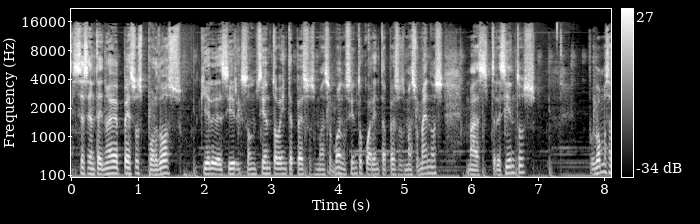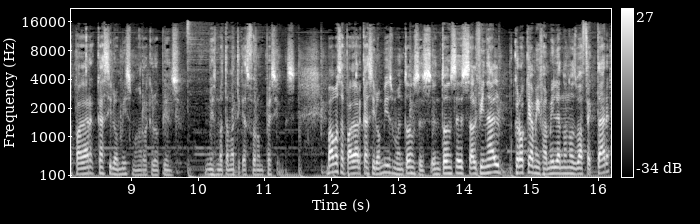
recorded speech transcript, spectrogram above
69 pesos por dos. Quiere decir son 120 pesos más, bueno, 140 pesos más o menos, más 300 pues vamos a pagar casi lo mismo, ahora que lo pienso. Mis matemáticas fueron pésimas. Vamos a pagar casi lo mismo entonces. Entonces, al final, creo que a mi familia no nos va a afectar.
